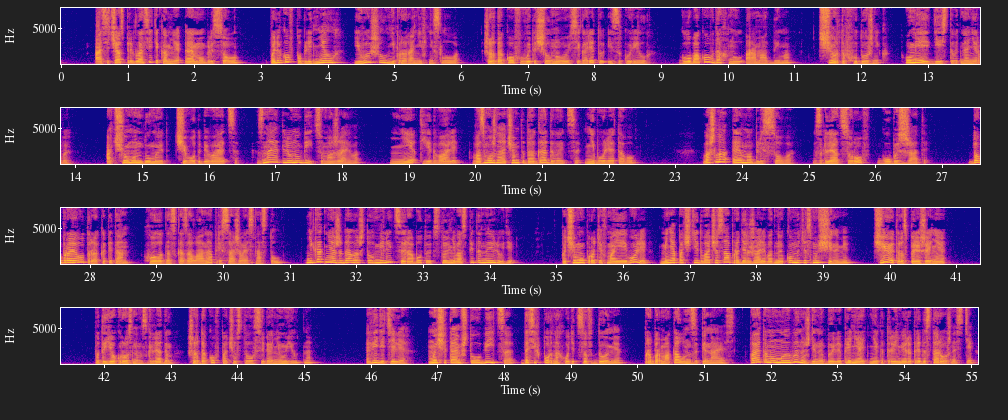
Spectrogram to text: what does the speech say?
А сейчас пригласите ко мне Эмму Блесову». Поляков побледнел и вышел, не проронив ни слова. Шердаков вытащил новую сигарету и закурил. Глубоко вдохнул аромат дыма. «Чертов художник! умеет действовать на нервы. О чем он думает, чего добивается? Знает ли он убийцу Можаева? Нет, едва ли. Возможно, о чем-то догадывается, не более того. Вошла Эмма Блесова. Взгляд суров, губы сжаты. «Доброе утро, капитан», — холодно сказала она, присаживаясь на стул. «Никак не ожидала, что в милиции работают столь невоспитанные люди. Почему против моей воли меня почти два часа продержали в одной комнате с мужчинами? Чье это распоряжение?» Под ее грозным взглядом Шердаков почувствовал себя неуютно. «Видите ли, мы считаем, что убийца до сих пор находится в доме», — пробормотал он, запинаясь. «Поэтому мы вынуждены были принять некоторые меры предосторожности.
